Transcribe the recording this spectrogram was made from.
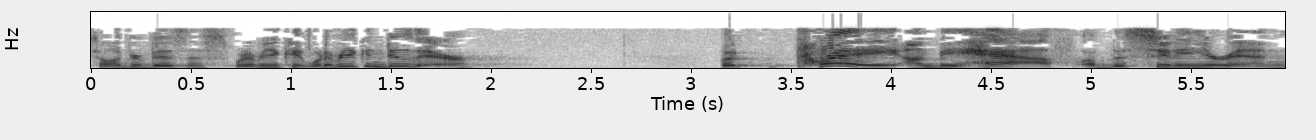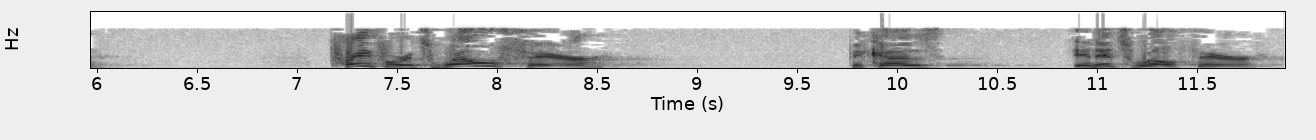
still have your business, whatever you can, whatever you can do there. But pray on behalf of the city you're in. Pray for its welfare because in its welfare,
